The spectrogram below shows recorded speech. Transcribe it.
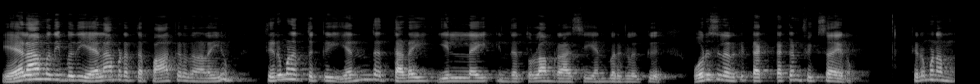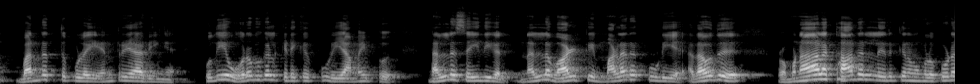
ஏழாம் அதிபதி ஏழாம் இடத்தை பார்க்கறதுனாலையும் திருமணத்துக்கு எந்த தடை இல்லை இந்த துலாம் ராசி என்பர்களுக்கு ஒரு சிலருக்கு டக் டக்குன்னு ஃபிக்ஸ் ஆயிரும். திருமணம் பந்தத்துக்குள்ளே என்ட்ரி ஆவீங்க. புதிய உறவுகள் கிடைக்கக்கூடிய அமைப்பு நல்ல செய்திகள் நல்ல வாழ்க்கை மலரக்கூடிய அதாவது ரொம்ப நாள காதலில் இருக்கிறவங்களை கூட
